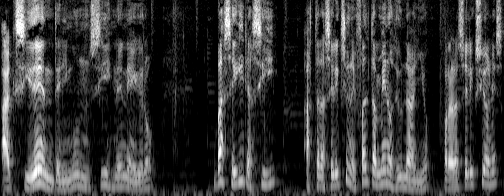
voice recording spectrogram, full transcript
accidente, ningún cisne negro, va a seguir así hasta las elecciones. Falta menos de un año para las elecciones.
